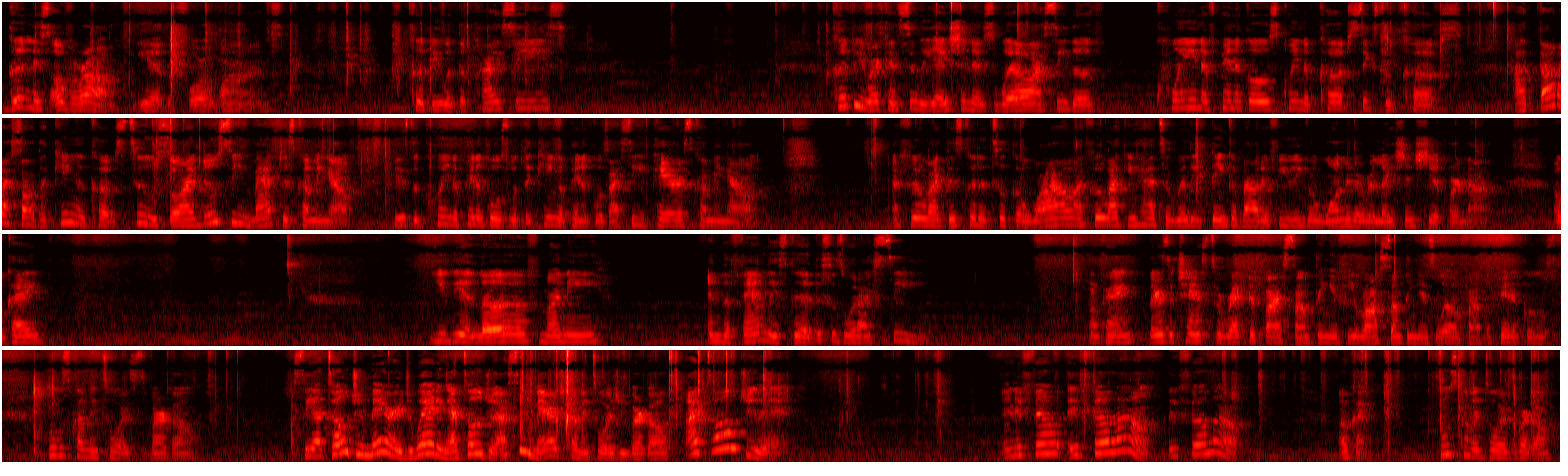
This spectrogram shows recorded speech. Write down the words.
goodness overall. Yeah, the Four of Wands. Could be with the Pisces. Could be reconciliation as well. I see the Queen of Pentacles, Queen of Cups, Six of Cups. I thought I saw the King of Cups too. So I do see matches coming out. Here's the Queen of Pentacles with the King of Pentacles. I see pairs coming out. I feel like this could have took a while. I feel like you had to really think about if you even wanted a relationship or not. Okay? You get love, money, and the family's good. This is what I see. Okay, there's a chance to rectify something if you lost something as well. Five of Pentacles. Who's coming towards Virgo? See, I told you marriage, wedding. I told you. I see marriage coming towards you, Virgo. I told you that. And it fell, it fell out. It fell out. Okay. Who's coming towards Virgo?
